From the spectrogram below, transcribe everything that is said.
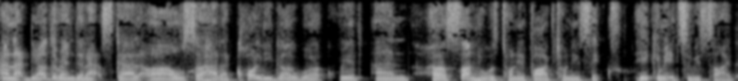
And at the other end of that scale, I also had a colleague I work with and her son, who was 25, 26, he committed suicide.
